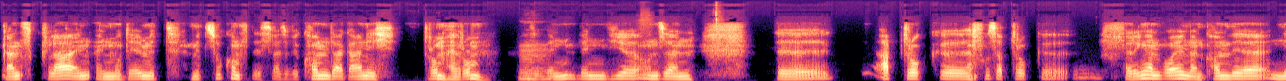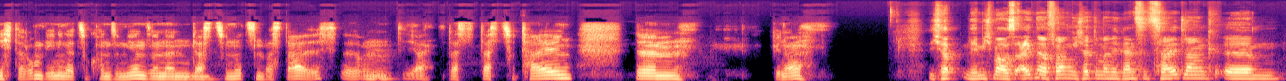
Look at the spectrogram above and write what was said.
ganz klar ein, ein Modell mit, mit Zukunft ist. Also wir kommen da gar nicht drum herum. Also mhm. wenn, wenn wir unseren äh, Abdruck, äh, Fußabdruck äh, verringern wollen, dann kommen wir nicht darum, weniger zu konsumieren, sondern mhm. das zu nutzen, was da ist äh, und mhm. ja, das, das zu teilen. Ähm, genau. Ich habe nämlich mal aus eigener Erfahrung, ich hatte mal eine ganze Zeit lang ähm,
